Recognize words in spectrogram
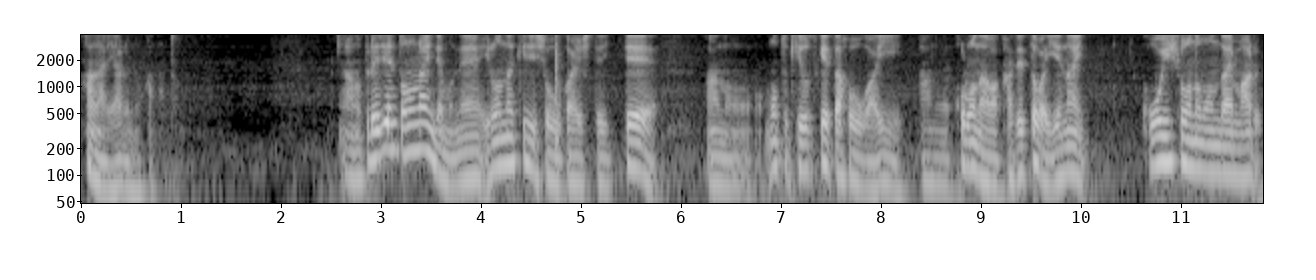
かなりあるのかなと。あのプレゼントオンラインでもねいろんな記事紹介していてあのもっと気をつけた方がいい。あのコロナは風邪とは言えない。後遺症の問題もある。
